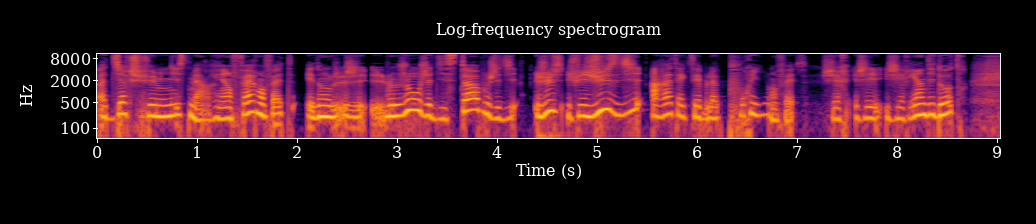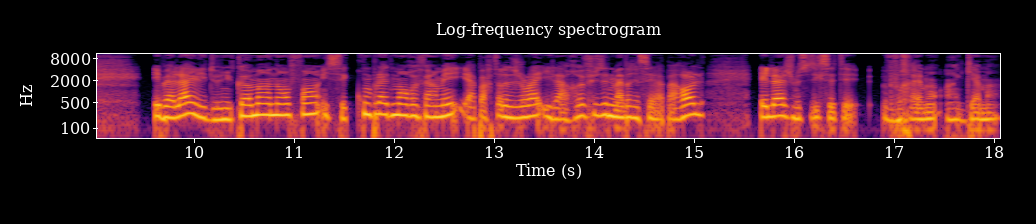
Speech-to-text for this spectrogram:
à, dire que je suis féministe mais à rien faire en fait. Et donc le jour où j'ai dit stop, où j'ai dit juste, je lui ai juste dit arrête avec tes blagues pourries en fait. J'ai rien dit d'autre. Et ben là, il est devenu comme un enfant, il s'est complètement refermé et à partir de ce jour-là, il a refusé de m'adresser la parole. Et là, je me suis dit que c'était vraiment un gamin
